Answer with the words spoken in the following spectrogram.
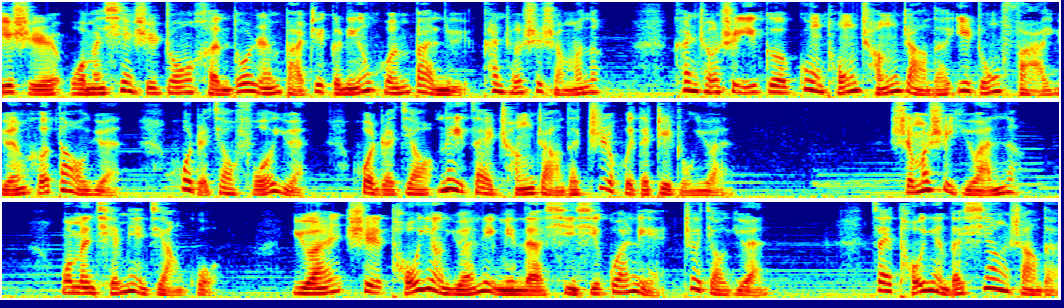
其实，我们现实中很多人把这个灵魂伴侣看成是什么呢？看成是一个共同成长的一种法缘和道缘，或者叫佛缘，或者叫内在成长的智慧的这种缘。什么是缘呢？我们前面讲过，缘是投影源里面的信息关联，这叫缘。在投影的像上的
